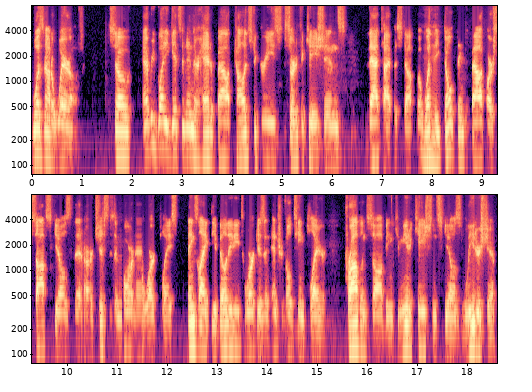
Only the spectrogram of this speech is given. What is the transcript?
was not aware of. So everybody gets it in their head about college degrees, certifications, that type of stuff. But mm-hmm. what they don't think about are soft skills that are just as important in a workplace. Things like the ability to work as an integral team player, problem solving, communication skills, leadership,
